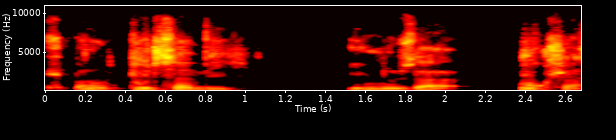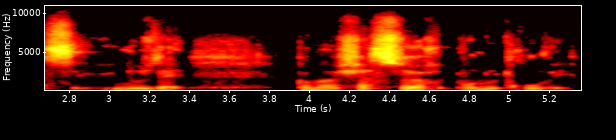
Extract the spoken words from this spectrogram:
et pendant toute sa vie, il nous a pourchassés, il nous est comme un chasseur pour nous trouver.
